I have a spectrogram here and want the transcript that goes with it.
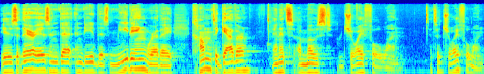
is that there is indeed this meeting where they come together, and it's a most joyful one. It's a joyful one.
